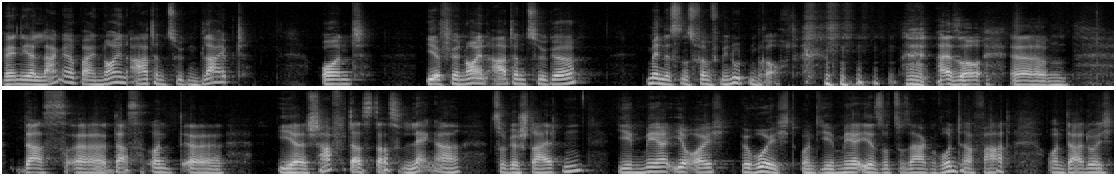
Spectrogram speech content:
wenn ihr lange bei neun Atemzügen bleibt und ihr für neun Atemzüge mindestens fünf Minuten braucht. also ähm, das, äh, das und äh, ihr schafft das, das länger zu gestalten, je mehr ihr euch beruhigt und je mehr ihr sozusagen runterfahrt und dadurch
